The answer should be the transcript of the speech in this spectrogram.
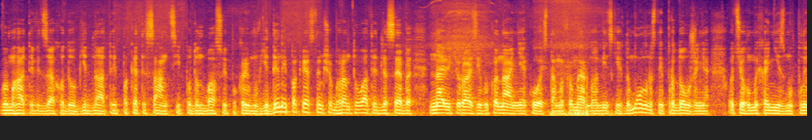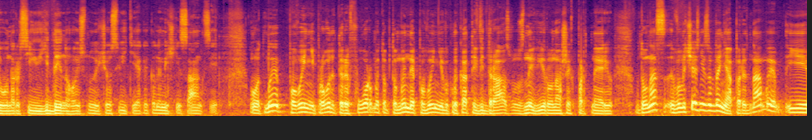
вимагати від заходу об'єднати пакети санкцій по Донбасу і по Криму в єдиний пакет з тим, щоб гарантувати для себе навіть у разі виконання якогось там ефемерного мінських домовленостей, продовження оцього механізму впливу на Росію єдиного існуючого у світі як економічні санкції. От ми повинні проводити реформи, тобто ми не повинні викликати відразу зневіру наших партнерів. Тобто у нас величезні завдання перед нами, і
